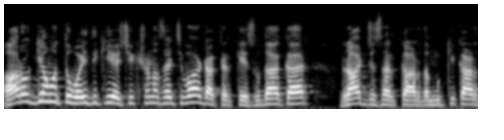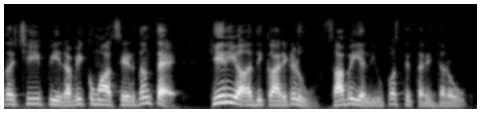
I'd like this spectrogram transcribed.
ಆರೋಗ್ಯ ಮತ್ತು ವೈದ್ಯಕೀಯ ಶಿಕ್ಷಣ ಸಚಿವ ಡಾಕ್ಟರ್ ಕೆ. ಸುಧಾಕರ್, ರಾಜ್ಯ ಸರ್ಕಾರದ ಮುಖ್ಯ ಕಾರ್ಯದರ್ಶಿ ಪಿ. ರವಿಕುಮಾರ್ ಸೇರಿದಂತೆ ಹಿರಿಯ ಅಧಿಕಾರಿಗಳು ಸಭೆಯಲ್ಲಿ ಉಪಸ್ಥಿತರಿದ್ದರು.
